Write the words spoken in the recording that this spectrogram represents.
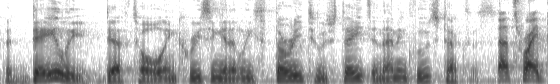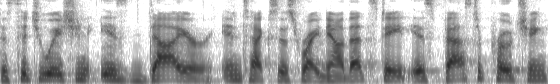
The daily death toll increasing in at least 32 states, and that includes Texas. That's right. The situation is dire in Texas right now. That state is fast approaching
